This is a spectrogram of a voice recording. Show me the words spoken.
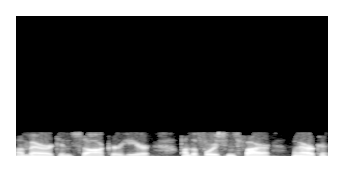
American soccer here on the Feuerstein's Fire American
